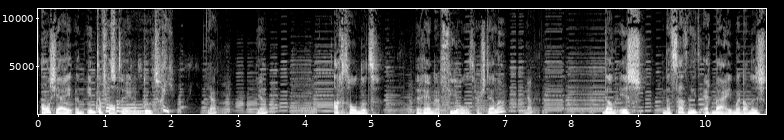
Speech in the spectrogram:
als jij een intervaltraining doet... Ja, Ja, 800 rennen, 400 herstellen... ja. dan is, en dat staat er niet echt bij, maar dan is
